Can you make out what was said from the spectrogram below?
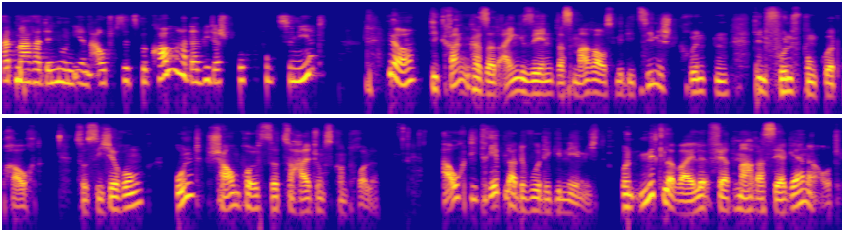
Hat Mara denn nun ihren Autositz bekommen? Hat der Widerspruch funktioniert? Ja, die Krankenkasse hat eingesehen, dass Mara aus medizinischen Gründen den Fünfpunktgurt braucht. Zur Sicherung und Schaumpolster zur Haltungskontrolle. Auch die Drehplatte wurde genehmigt und mittlerweile fährt Mara sehr gerne Auto.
